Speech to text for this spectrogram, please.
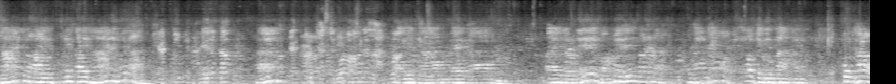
หายหน่อยไม่ไปหายไม่หรออยากกินไปหายแล้วครับฮะอยากกินจากอันนี้น้องนั่นหลานไปว่าทานไปทานไปเดี๋ยวนี้บอกไม่ให้มันหน่อยไปทานข้าวข้าวจะกินทานไงพวกข้าว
